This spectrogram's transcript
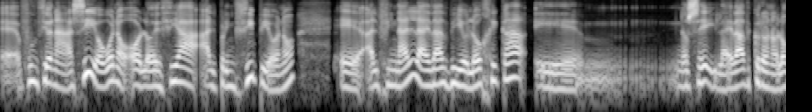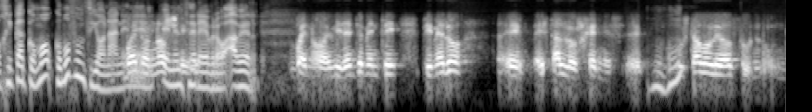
eh, funciona así, o bueno, o lo decía al principio, ¿no? Eh, al final la edad biológica, eh, no sé, y la edad cronológica, ¿cómo, cómo funcionan en, el, en el cerebro? A ver. Bueno, evidentemente, primero eh, están los genes. Eh, Gustavo Leoz, un,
